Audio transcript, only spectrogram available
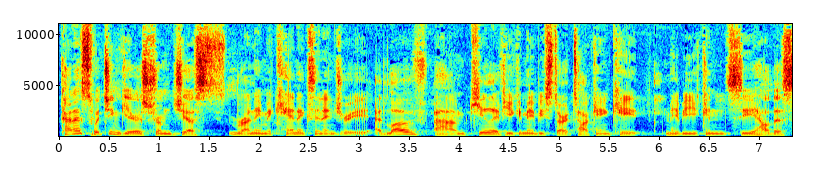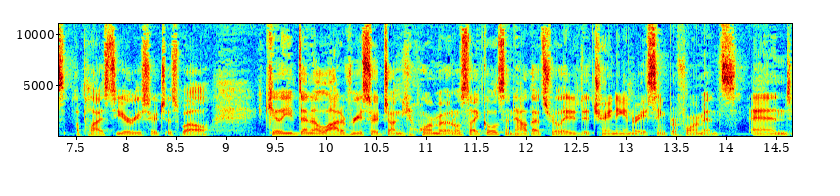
kind of switching gears from just running mechanics and injury, I'd love, um, if you can maybe start talking, Kate, maybe you can see how this applies to your research as well. Keely, you've done a lot of research on hormonal cycles and how that's related to training and racing performance. And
